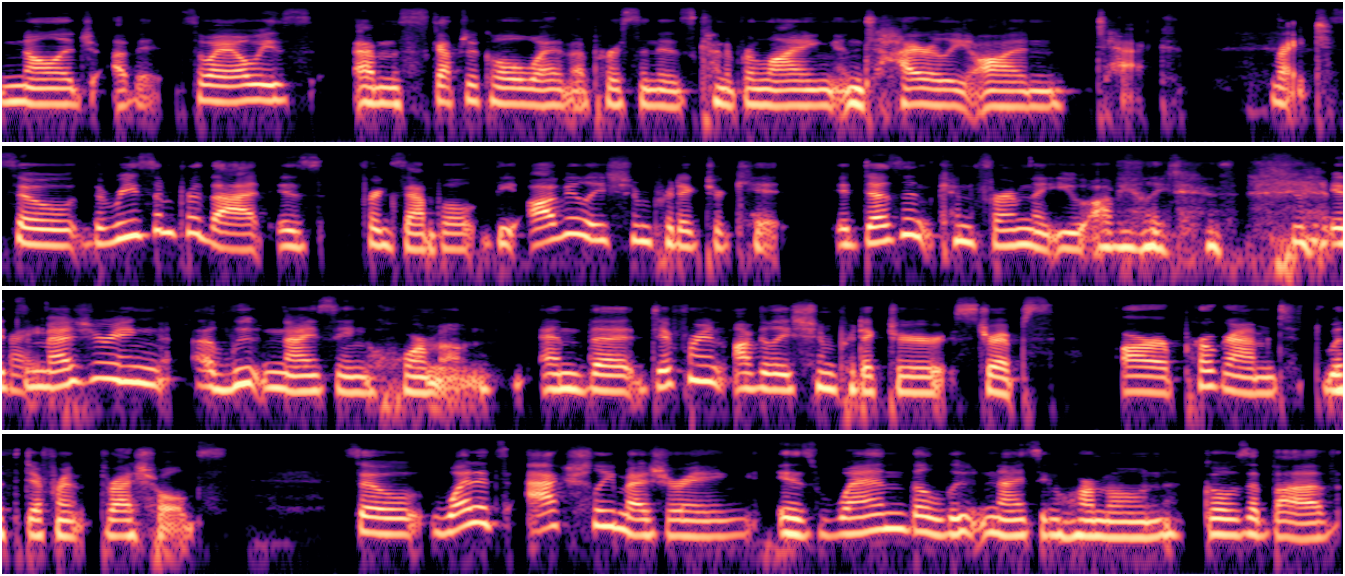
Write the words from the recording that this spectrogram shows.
knowledge of it. So I always am skeptical when a person is kind of relying entirely on tech. Right. So the reason for that is, for example, the ovulation predictor kit. It doesn't confirm that you ovulated. it's Right. measuring a luteinizing hormone, and the different ovulation predictor strips are programmed with different thresholds. So, what it's actually measuring is when the luteinizing hormone goes above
